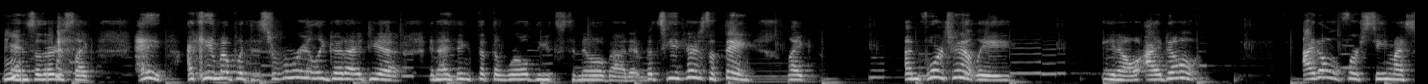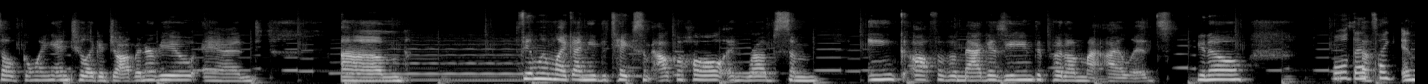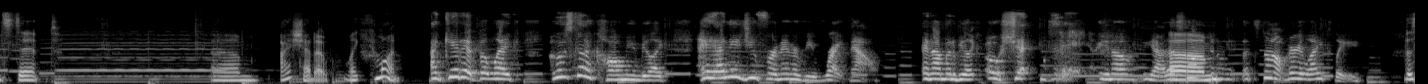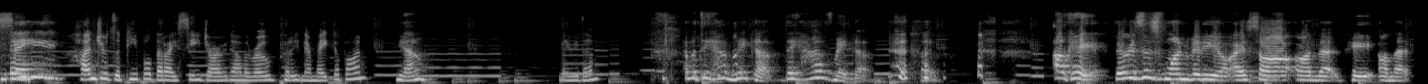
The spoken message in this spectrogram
Mm. and so they're just like, hey, I came up with this really good idea, and I think that the world needs to know about it. But see, here's the thing, like, unfortunately, you know, I don't I don't foresee myself going into like a job interview and um feeling like I need to take some alcohol and rub some ink off of a magazine to put on my eyelids, you know? Well, that's like instant um eyeshadow. Like, come on. I get it, but like who's going to call me and be like, "Hey, I need you for an interview right now." And I'm going to be like, "Oh shit." You know, yeah, that's Um, not gonna, that's not very likely. The same hundreds of people that I see driving down the road putting their makeup on, Yeah. maybe them. But they have makeup. They have makeup. But- okay, there was this one video I saw on that page on that.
